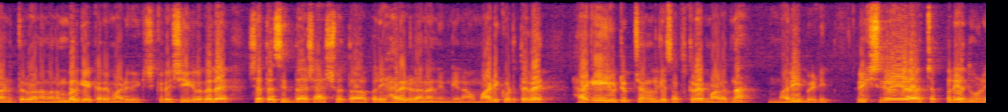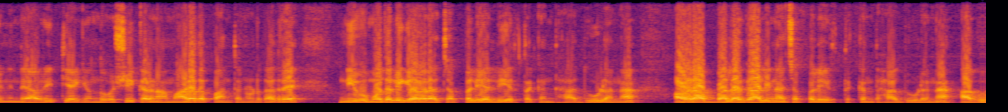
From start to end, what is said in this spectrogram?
ಕಾಣುತ್ತಿರುವ ನಮ್ಮ ನಂಬರ್ಗೆ ಕರೆ ಮಾಡಿ ವೀಕ್ಷಕರೇ, ಶೀಘ್ರದಲ್ಲೇ ಶತಸಿದ್ಧ ಶಾಶ್ವತ ಪರಿಹಾರಗಳನ್ನು ನಿಮಗೆ ನಾವು ಮಾಡಿಕೊಡ್ತೇವೆ. ಹಾಗೆ ಯೂಟ್ಯೂಬ್ ಚಾನಲ್ಗೆ ಸಬ್ಸ್ಕ್ರೈಬ್ ಮಾಡೋದನ್ನ ಮರಿಬೇಡಿ. ವೀಕ್ಷಕರೇ ಚಪ್ಪಲಿಯ ಧೂಳಿನಿಂದ ಯಾವ ರೀತಿಯಾಗಿ ಒಂದು ವಶೀಕರಣ ಮಾಡೋದಪ್ಪ ಅಂತ ನೋಡೋದಾದ್ರೆ, ನೀವು ಮೊದಲಿಗೆ ಅವರ ಚಪ್ಪಲಿಯಲ್ಲಿ ಇರ್ತಕ್ಕಂತಹ ಧೂಳನ್ನು, ಅವರ ಬಲಗಾಲಿನ ಚಪ್ಪಲಿ ಇರ್ತಕ್ಕಂತಹ ಧೂಳನ್ನು ಹಾಗೂ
